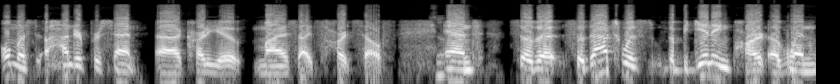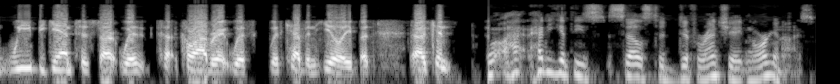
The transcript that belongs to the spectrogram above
almost 100% uh, cardiomyocytes, heart cells, and so that so that was the beginning part of when we began to start with co- collaborate with with Kevin Healy. But uh, can well, how, how, do you get these cells to differentiate and organize?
